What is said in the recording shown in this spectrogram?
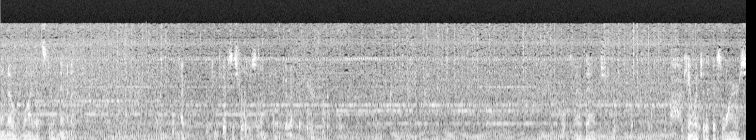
I know why that's doing that. I can fix this really easily. Go back up here. Can't wait till they fix the wires.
